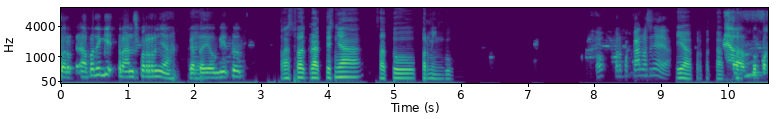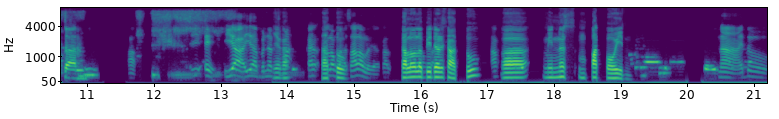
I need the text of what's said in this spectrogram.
Per apa lagi transfernya? Kata Yogi tuh Transfer gratisnya satu per minggu. Oh, per pekan maksudnya ya? Iya per pekan. ya per pekan. I- eh, iya, iya benar. Iya Cuma kal- kalau nggak salah loh ya. Kalau Kalau lebih dari satu aku, eh, minus 4 poin. nah itu.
